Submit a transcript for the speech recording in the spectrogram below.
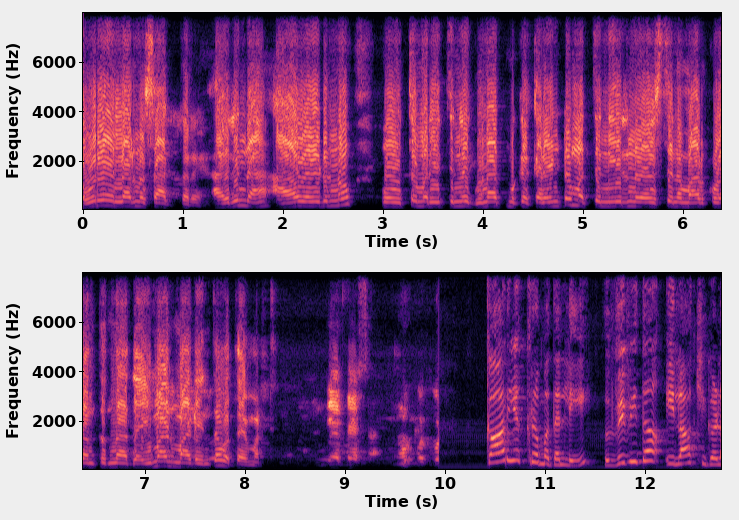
ಅವರೇ ಎಲ್ಲಾರನ್ನು ಸಾಕ್ತಾರೆ. ಅದರಿಂದ ಆ ಎರಡನ್ನು ಉತ್ತಮ ರೀತಿಯಲ್ಲಿ ಗುಣಾತ್ಮಕ ಕರೆಂಟ್ ಮತ್ತೆ ನೀರಿನ ವ್ಯವಸ್ಥೆನ ಮಾಡ್ಕೊಳ್ಳೋಂಥದ್ನ ದಯಮಾಡಿ ಮಾಡಿ ಅಂತ ಒತ್ತಾಯ ಮಾಡ್ತೀನಿ. ಕಾರ್ಯಕ್ರಮದಲ್ಲಿ ವಿವಿಧ ಇಲಾಖೆಗಳ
